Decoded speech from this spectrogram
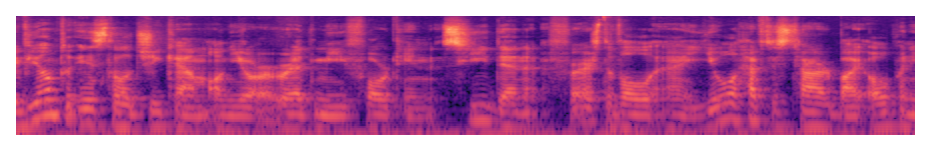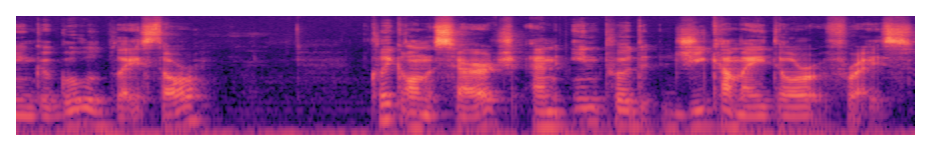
If you want to install Gcam on your Redmi 14C, then first of all, uh, you will have to start by opening a Google Play Store, click on search and input Gcamator phrase.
